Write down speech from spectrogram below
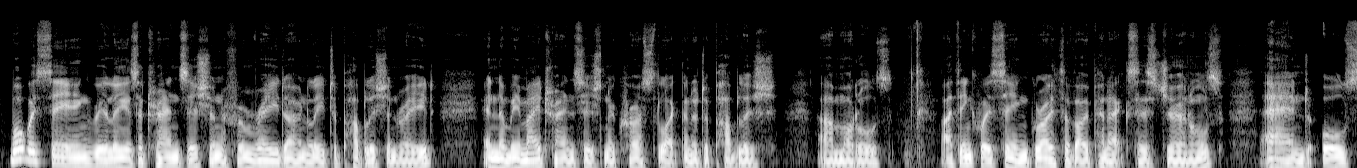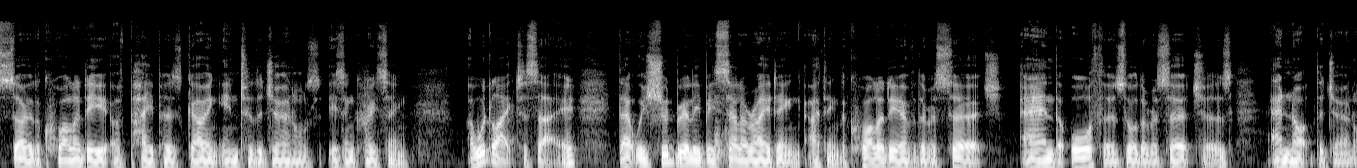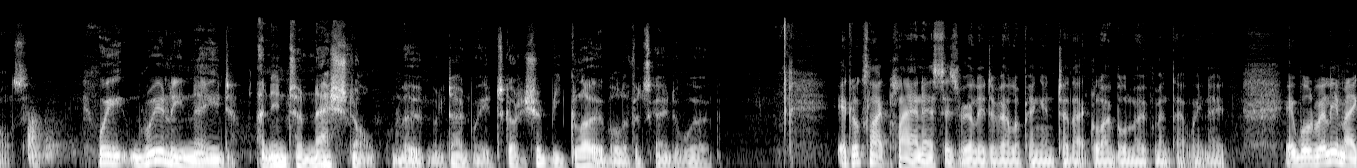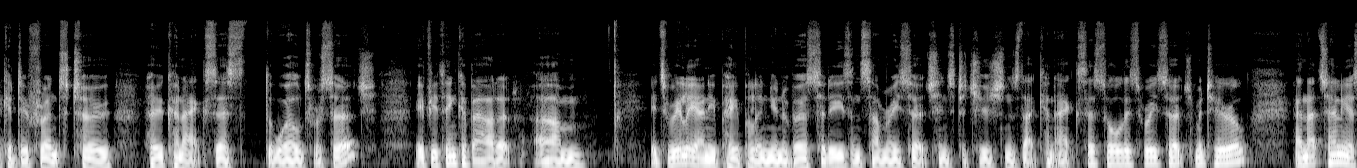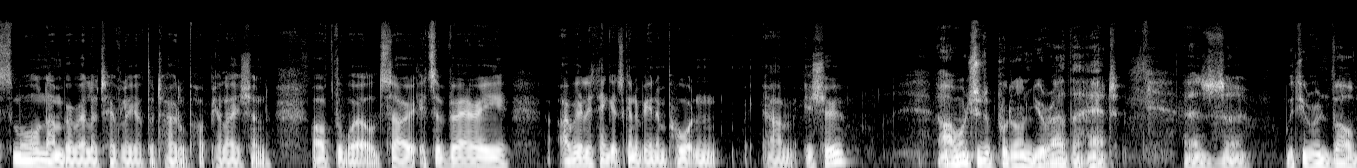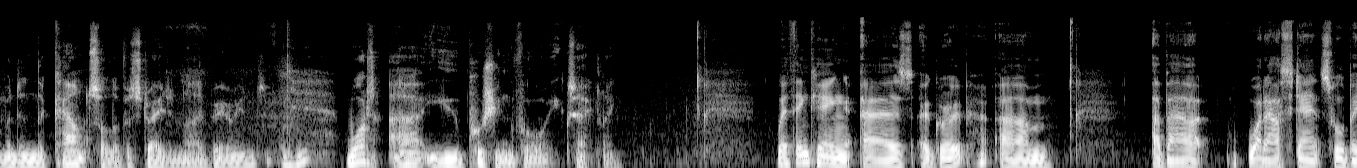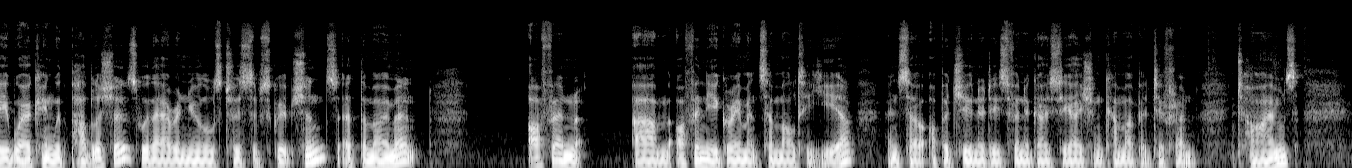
What we're seeing really is a transition from read only to publish and read, and then we may transition across like going to publish uh, models. I think we're seeing growth of open access journals and also the quality of papers going into the journals is increasing. I would like to say that we should really be celebrating, I think, the quality of the research and the authors or the researchers and not the journals. We really need an international movement, don't we? It's got it should be global if it's going to work. It looks like Plan S is really developing into that global movement that we need. It will really make a difference to who can access the world's research. If you think about it, um, it's really only people in universities and some research institutions that can access all this research material, and that's only a small number relatively of the total population of the world. So it's a very, I really think it's going to be an important um, issue. I want you to put on your other hat as uh, with your involvement in the Council of Australian Librarians. Mm-hmm. What are you pushing for exactly? We're thinking as a group um, about what our stance will be working with publishers with our renewals to subscriptions at the moment. Often, um, often the agreements are multi-year, and so opportunities for negotiation come up at different times.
